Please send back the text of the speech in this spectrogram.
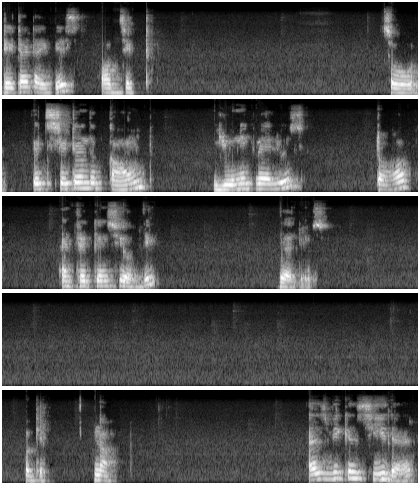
data type is object. So it's written the count unique values top and frequency of the values. Okay now as we can see that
